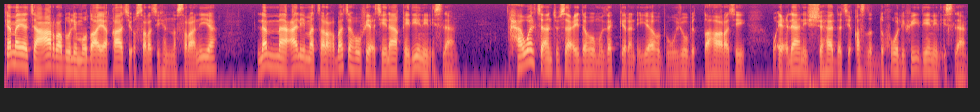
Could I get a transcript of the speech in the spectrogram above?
كما يتعرض لمضايقات أسرته النصرانية لما علمت رغبته في اعتناق دين الإسلام. حاولت أن تساعده مذكرا إياه بوجوب الطهارة وإعلان الشهادة قصد الدخول في دين الإسلام.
